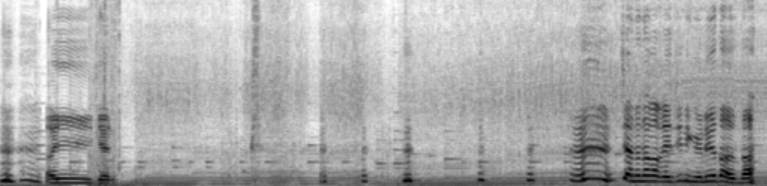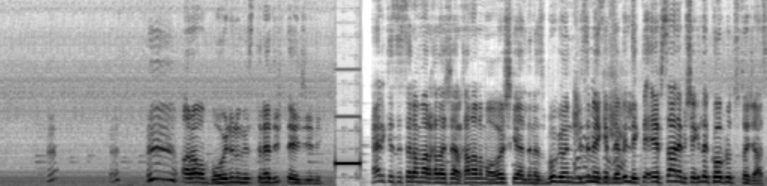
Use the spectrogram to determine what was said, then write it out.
Ay gel. Canına bak Ece'nin ölüyor da az daha. Araba boynunun üstüne düştü Ece'nin. Herkese selam arkadaşlar kanalıma hoş geldiniz. Bugün bizim ekiple birlikte efsane bir şekilde köprü tutacağız.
